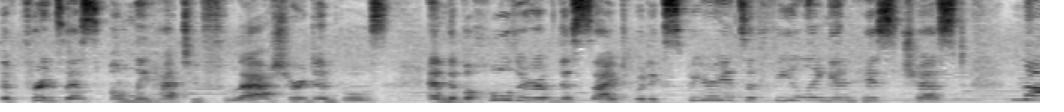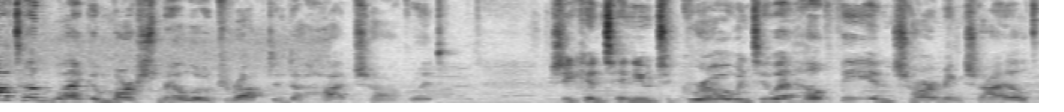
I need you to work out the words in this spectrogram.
The princess only had to flash her dimples, and the beholder of this sight would experience a feeling in his chest not unlike a marshmallow dropped into hot chocolate. She continued to grow into a healthy and charming child,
